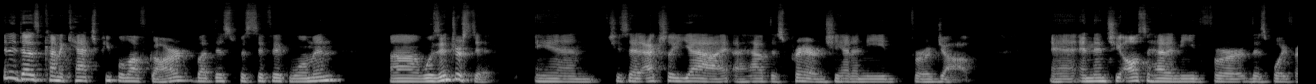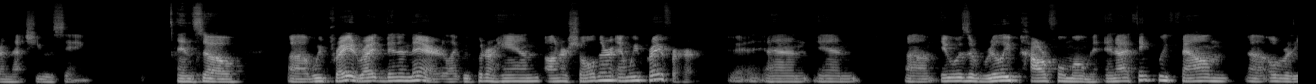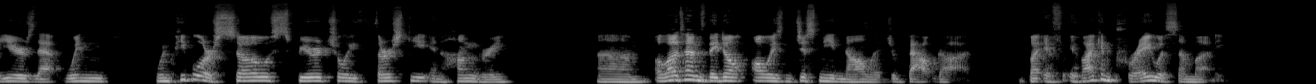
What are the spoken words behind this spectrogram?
And it does kind of catch people off guard, but this specific woman uh, was interested, and she said, actually, yeah, I, I have this prayer, and she had a need for a job and, and then she also had a need for this boyfriend that she was seeing. And so uh, we prayed right then and there. Like we put our hand on her shoulder and we pray for her. And, and um, it was a really powerful moment. And I think we found uh, over the years that when, when people are so spiritually thirsty and hungry, um, a lot of times they don't always just need knowledge about God. But if, if I can pray with somebody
